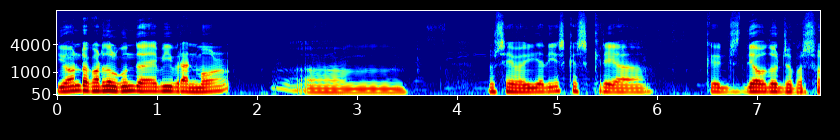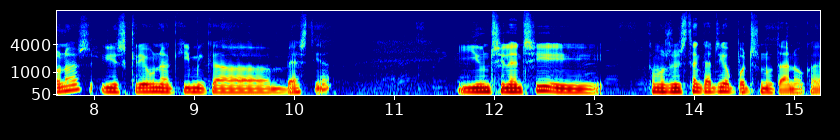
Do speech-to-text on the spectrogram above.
Jo en recordo algun d'haver vibrat molt. Um, no sé, hi ha dies que es crea que ets 10 o 12 persones i es crea una química bèstia i un silenci que amb els ulls tancats ja ho pots notar, no? Que...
